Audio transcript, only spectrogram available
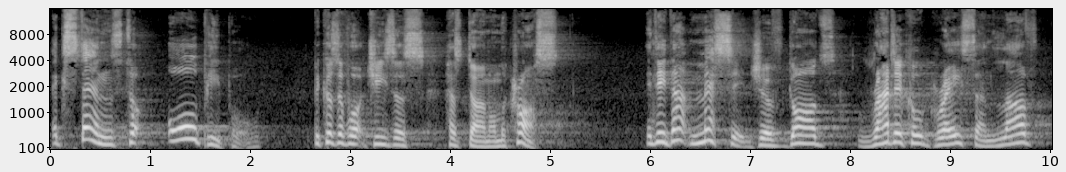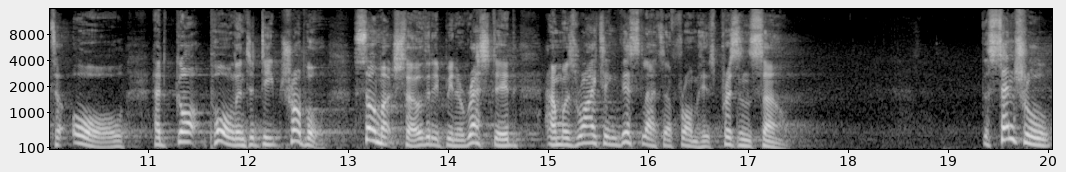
extends to all people because of what Jesus has done on the cross. Indeed, that message of God's radical grace and love to all had got Paul into deep trouble, so much so that he'd been arrested and was writing this letter from his prison cell. The central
